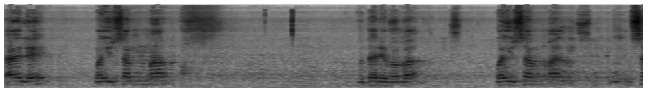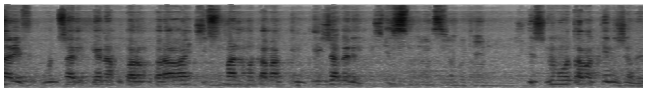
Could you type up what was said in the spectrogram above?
তাহলে ওয়াইউসাম্মা কোথায় রে বাবা ওয়াইউসাম্মাল মুনসারিফ, মুনসারিফকে নামকরণ করা হয় ইসমান মোতামাক্কিন, কি হিসাবে রে? ইসমে মোতামাক্কিন হিসাবে।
